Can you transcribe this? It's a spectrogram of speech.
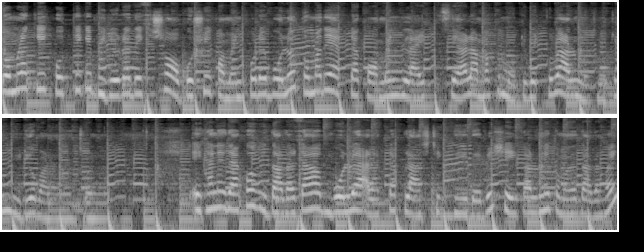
তোমরা কে কোত্থেকে ভিডিওটা দেখছ অবশ্যই কমেন্ট করে বলো। তোমাদের একটা কমেন্ট লাইক শেয়ার আমাকে মোটিভেট করবে আরও নতুন নতুন ভিডিও বানানোর জন্য। Bye. এখানে দেখো দাদাটা বলল আর একটা প্লাস্টিক দিয়ে দেবে সেই কারণে তোমাদের দাদাভাই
